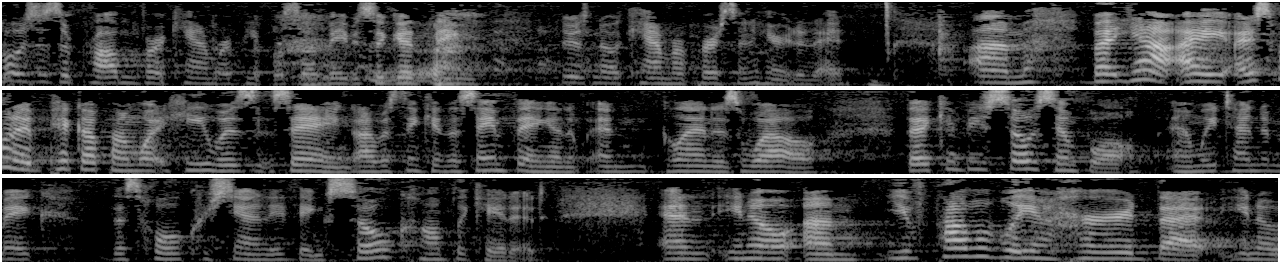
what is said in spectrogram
poses a problem for camera people, so maybe it's a good thing there's no camera person here today. Um, but yeah, I, I just want to pick up on what he was saying. I was thinking the same thing, and, and Glenn as well. That can be so simple, and we tend to make this whole Christianity thing so complicated. And you know, um, you've probably heard that you know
